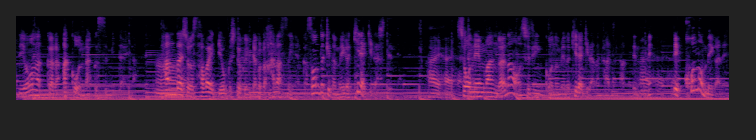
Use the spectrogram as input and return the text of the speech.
て世の中から悪をなくすみたいな、犯罪者を裁いてよくしとくみたいなことを話すんやんか。その時の目がキラキラしてんねん。はいはいはい。少年漫画の主人公の目のキラキラな感じになってんのね、はいはいはい。でこの目がね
